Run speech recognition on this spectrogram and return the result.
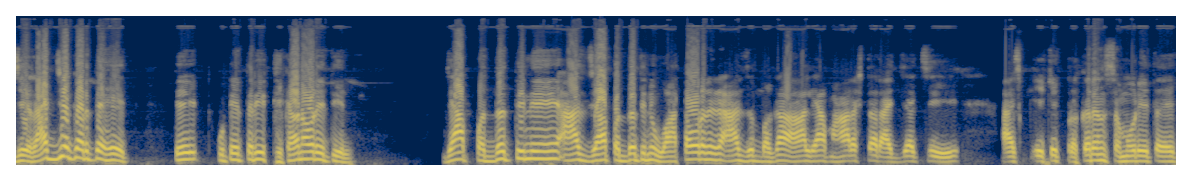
जे राज्यकर्ते आहेत ते कुठेतरी ठिकाणावर येतील. ज्या पद्धतीने आज ज्या पद्धतीने वातावरण आज बघाल या महाराष्ट्र राज्याची आज एक एक प्रकरण समोर येत आहेत.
